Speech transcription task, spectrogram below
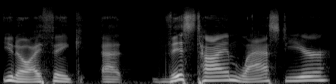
you know I think at this time last year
